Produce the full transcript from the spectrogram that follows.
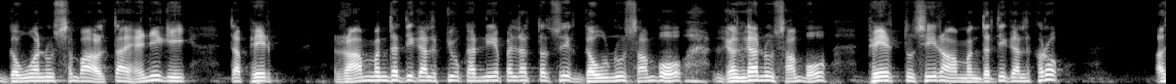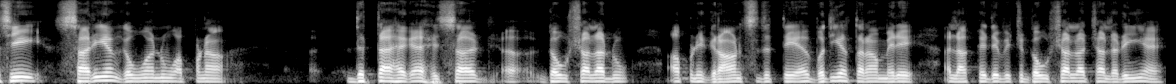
ਗਊਆਂ ਨੂੰ ਸੰਭਾਲਤਾ ਹੈ ਨਹੀਂ ਗੀ, ਤਾਂ ਫਿਰ ਰਾਮ ਮੰਦਰ ਦੀ ਗੱਲ ਕਿਉਂ ਕਰਨੀ ਹੈ? ਪਹਿਲਾਂ ਤੁਸੀਂ ਗਊ ਨੂੰ ਸੰਭੋ, ਗੰਗਾ ਨੂੰ ਸੰਭੋ, ਫਿਰ ਤੁਸੀਂ ਰਾਮ ਮੰਦਰ ਦੀ ਗੱਲ ਕਰੋ। ਅਸੀਂ ਸਾਰੀਆਂ ਗਊਆਂ ਨੂੰ ਆਪਣਾ ਦਿੱਤਾ ਹੈਗਾ ਹਿੱਸਾ ਗਊਸ਼ਾਲਾ ਨੂੰ ਆਪਣੇ ਗ੍ਰਾਂਟਸ ਦਿੱਤੇ ਹੈ। ਵਧੀਆ ਤਰ੍ਹਾਂ ਮੇਰੇ ਇਲਾਕੇ ਦੇ ਵਿੱਚ ਗਊਸ਼ਾਲਾ ਚੱਲ ਰਹੀ ਹੈ।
